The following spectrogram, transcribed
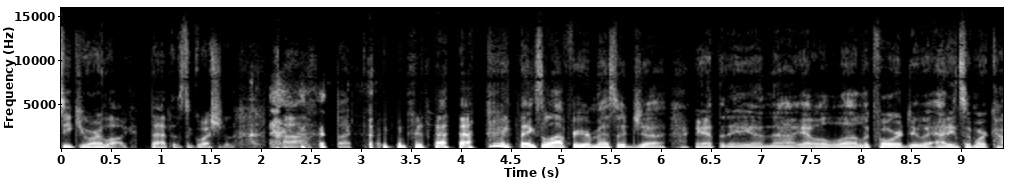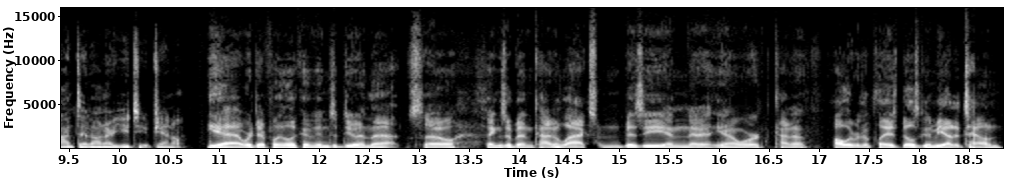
CQRLOG. That is the question. Uh, but thanks a lot for your message, uh, Anthony. And uh, yeah, we'll uh, look forward to adding some more content on our YouTube channel. Yeah, we're definitely looking into doing that. So things have been kind of lax and busy, and uh, you know we're kind of all over the place. Bill's going to be out of town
